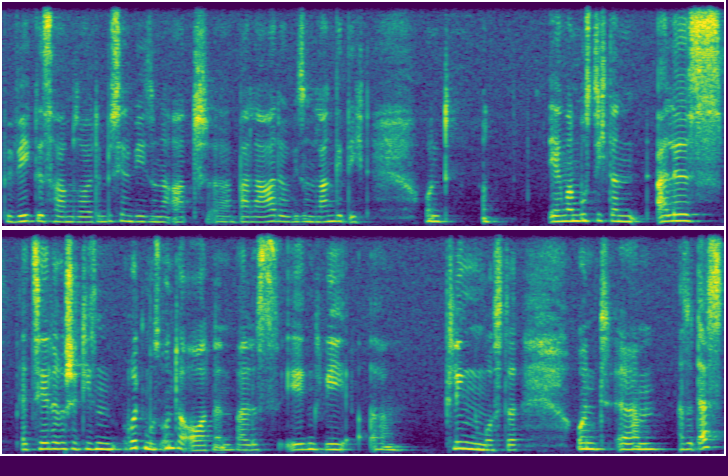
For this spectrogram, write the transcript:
Bewegtes haben sollte, ein bisschen wie so eine Art äh, Ballade, wie so ein Langgedicht. Und, und irgendwann musste ich dann alles Erzählerische diesen Rhythmus unterordnen, weil es irgendwie ähm, klingen musste. Und ähm, also das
